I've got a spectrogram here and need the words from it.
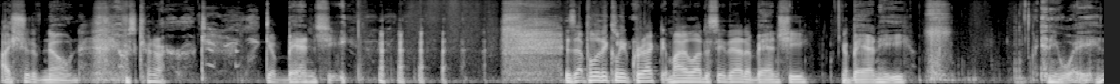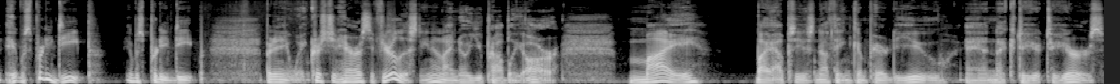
I should have known it was going to hurt like a banshee. Is that politically correct? Am I allowed to say that? A banshee? A banhee? Anyway, it was pretty deep. It was pretty deep. But anyway, Christian Harris, if you're listening, and I know you probably are, my biopsy is nothing compared to you and to, your, to yours.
